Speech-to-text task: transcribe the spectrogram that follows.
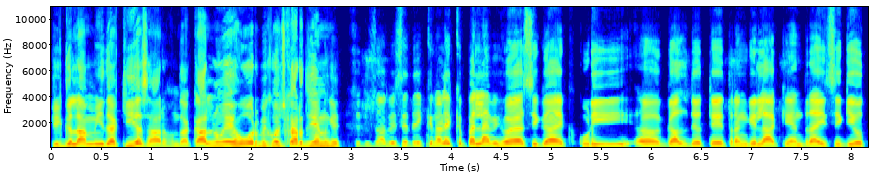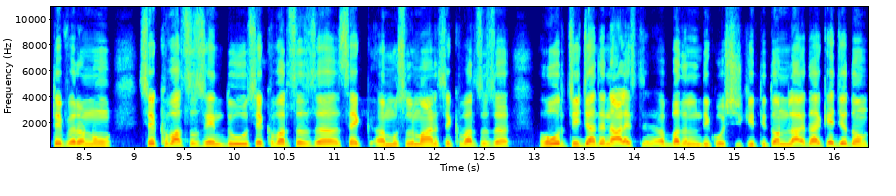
ਕਿ ਗੁਲਾਮੀ ਦਾ ਕੀ ਅਸਰ ਹੁੰਦਾ? ਕੱਲ ਨੂੰ ਇਹ ਹੋਰ ਵੀ ਕੁਝ ਕਰ ਦੇਣਗੇ। ਸਿੱਧੂ ਸਾਹਿਬ ਇਸੇ ਤਰੀਕੇ ਨਾਲ ਇੱਕ ਪਹਿਲਾਂ ਵੀ ਹੋਇਆ ਸੀਗਾ ਇੱਕ ਕੁੜੀ ਅ, ਗੱਲ ਦੇ ਉੱਤੇ ਤਿਰੰਗੇ ਲਾ ਕੇ ਅੰਦਰ ਆਈ ਸੀਗੀ। ਉੱਥੇ ਫਿਰ ਉਹਨੂੰ ਸਿੱਖ ਵਰਸਸ ਹਿੰਦੂ ਸਿੱਖ ਵਰਸਸ ਸਿੱਖ ਅ, ਮੁਸਲਮਾਨ ਸਿੱਖ ਵਰਸਸ ਹੋਰ ਚੀਜ਼ਾਂ ਦੇ ਨਾਲ ਇਸ ਅ, ਬਦਲਣ ਦੀ ਕੋਸ਼ਿਸ਼ ਕੀਤੀ। ਤੁਹਾਨੂੰ ਲੱਗਦਾ ਕਿ ਜਦੋਂ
